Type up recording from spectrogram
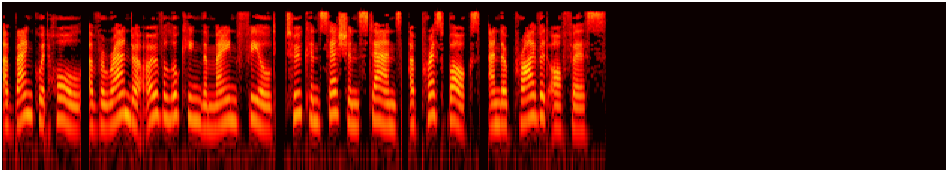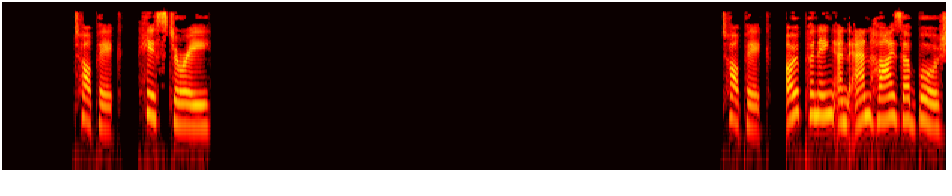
a banquet hall, a veranda overlooking the main field, two concession stands, a press box, and a private office. History Topic: Opening and Anheuser-Busch.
